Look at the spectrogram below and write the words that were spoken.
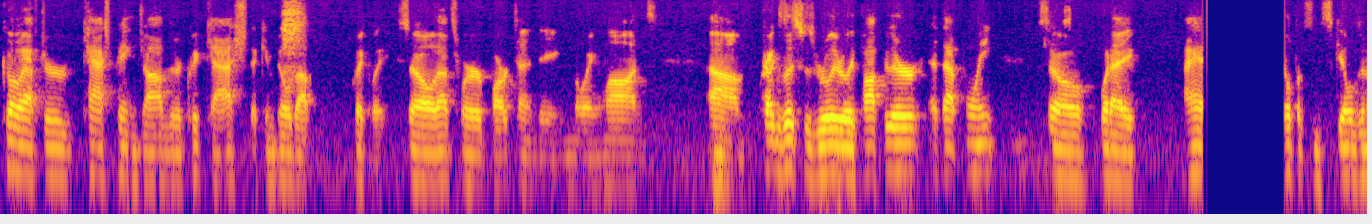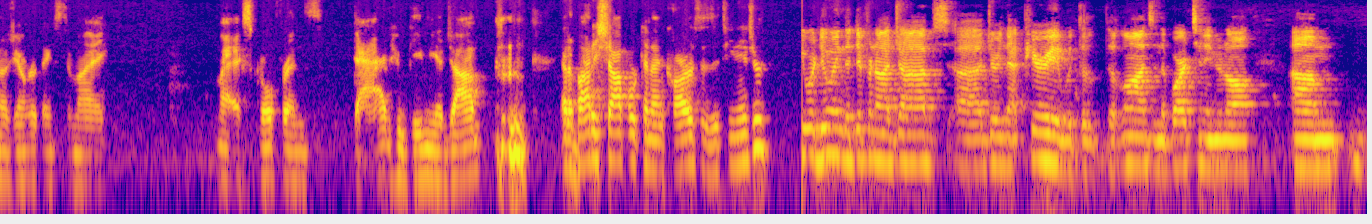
go after cash paying jobs that are quick cash that can build up quickly. So that's where bartending, mowing lawns, um, Craigslist was really really popular at that point. So what I I had built up some skills when I was younger, thanks to my my ex girlfriend's dad who gave me a job at a body shop working on cars as a teenager. You were doing the different odd jobs uh, during that period with the, the lawns and the bartending and all. Um,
